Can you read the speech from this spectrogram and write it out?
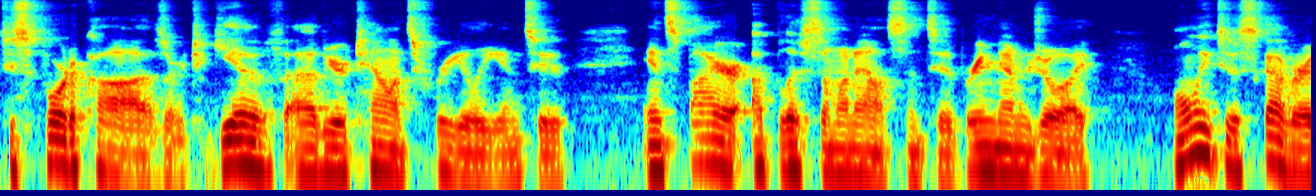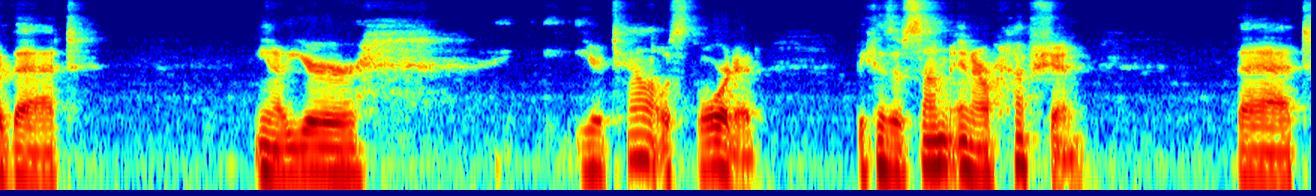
to support a cause or to give of your talents freely and to inspire uplift someone else and to bring them joy only to discover that you know your your talent was thwarted because of some interruption that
